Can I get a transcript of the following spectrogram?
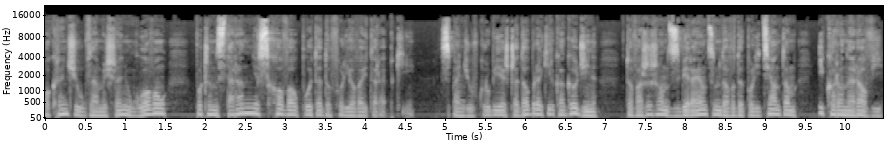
Pokręcił w zamyśleniu głową, po czym starannie schował płytę do foliowej torebki. Spędził w klubie jeszcze dobre kilka godzin, towarzysząc zbierającym dowody policjantom i koronerowi,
